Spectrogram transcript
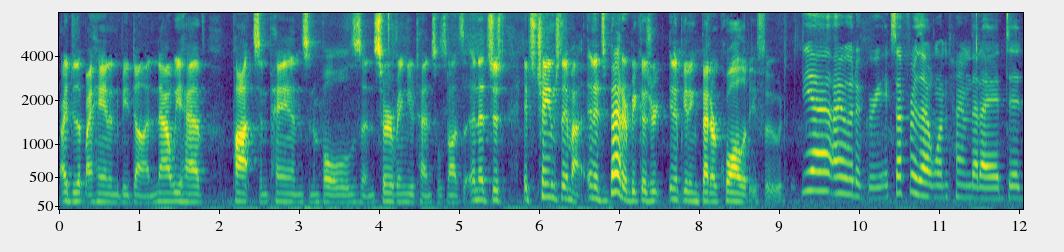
I'd do it by hand and it'd be done. Now we have pots and pans and bowls and serving utensils and all that, and it's just it's changed the amount, and it's better because you're end up getting better quality food. Yeah, I would agree. Except for that one time that I did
